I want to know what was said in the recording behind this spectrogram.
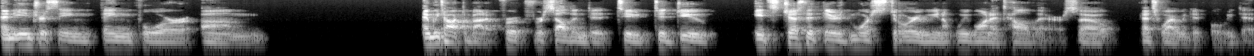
an interesting thing for um and we talked about it for for Seldon to to to do. It's just that there's more story we we want to tell there, so that's why we did what we did.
